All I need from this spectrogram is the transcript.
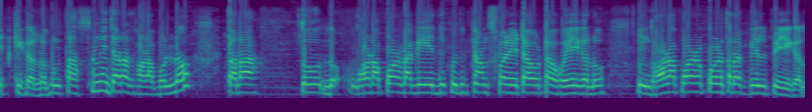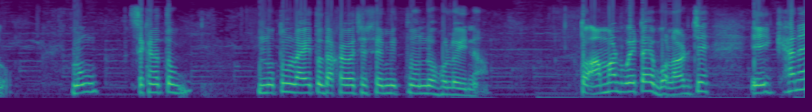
আটকে গেল এবং তার সঙ্গে যারা ধরা পড়ল, তারা তো ধরা পড়ার আগে এদিক ওদিক ট্রান্সফার এটা ওটা হয়ে গেল ধরা পড়ার পরে তারা বেল পেয়ে গেল। এবং সেখানে তো নতুন রায় তো দেখা গেছে সে মৃত্যুদণ্ড হলোই না। তো আমার এটাই বলার যে এইখানে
